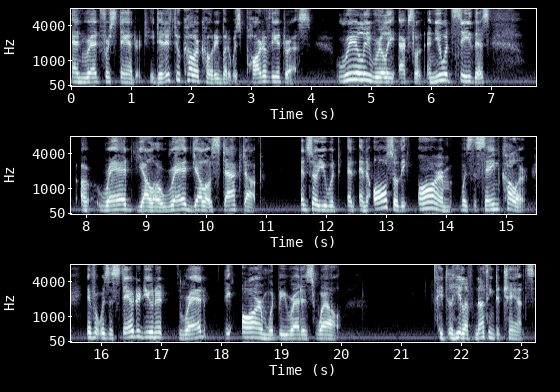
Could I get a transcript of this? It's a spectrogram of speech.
and red for standard. He did it through color coding, but it was part of the address. Really, really excellent. And you would see this uh, red, yellow, red, yellow stacked up. And so you would, and, and also the arm was the same color. If it was a standard unit red, the arm would be red as well. He, he left nothing to chance.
